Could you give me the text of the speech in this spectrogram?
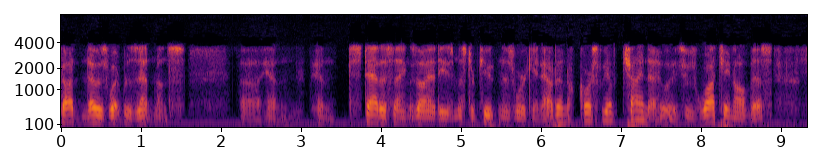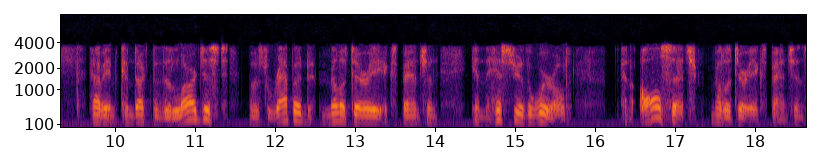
God knows what resentments uh, and and status anxieties Mr. Putin is working out. And of course, we have China, who is watching all this, having conducted the largest, most rapid military expansion in the history of the world. And all such military expansions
